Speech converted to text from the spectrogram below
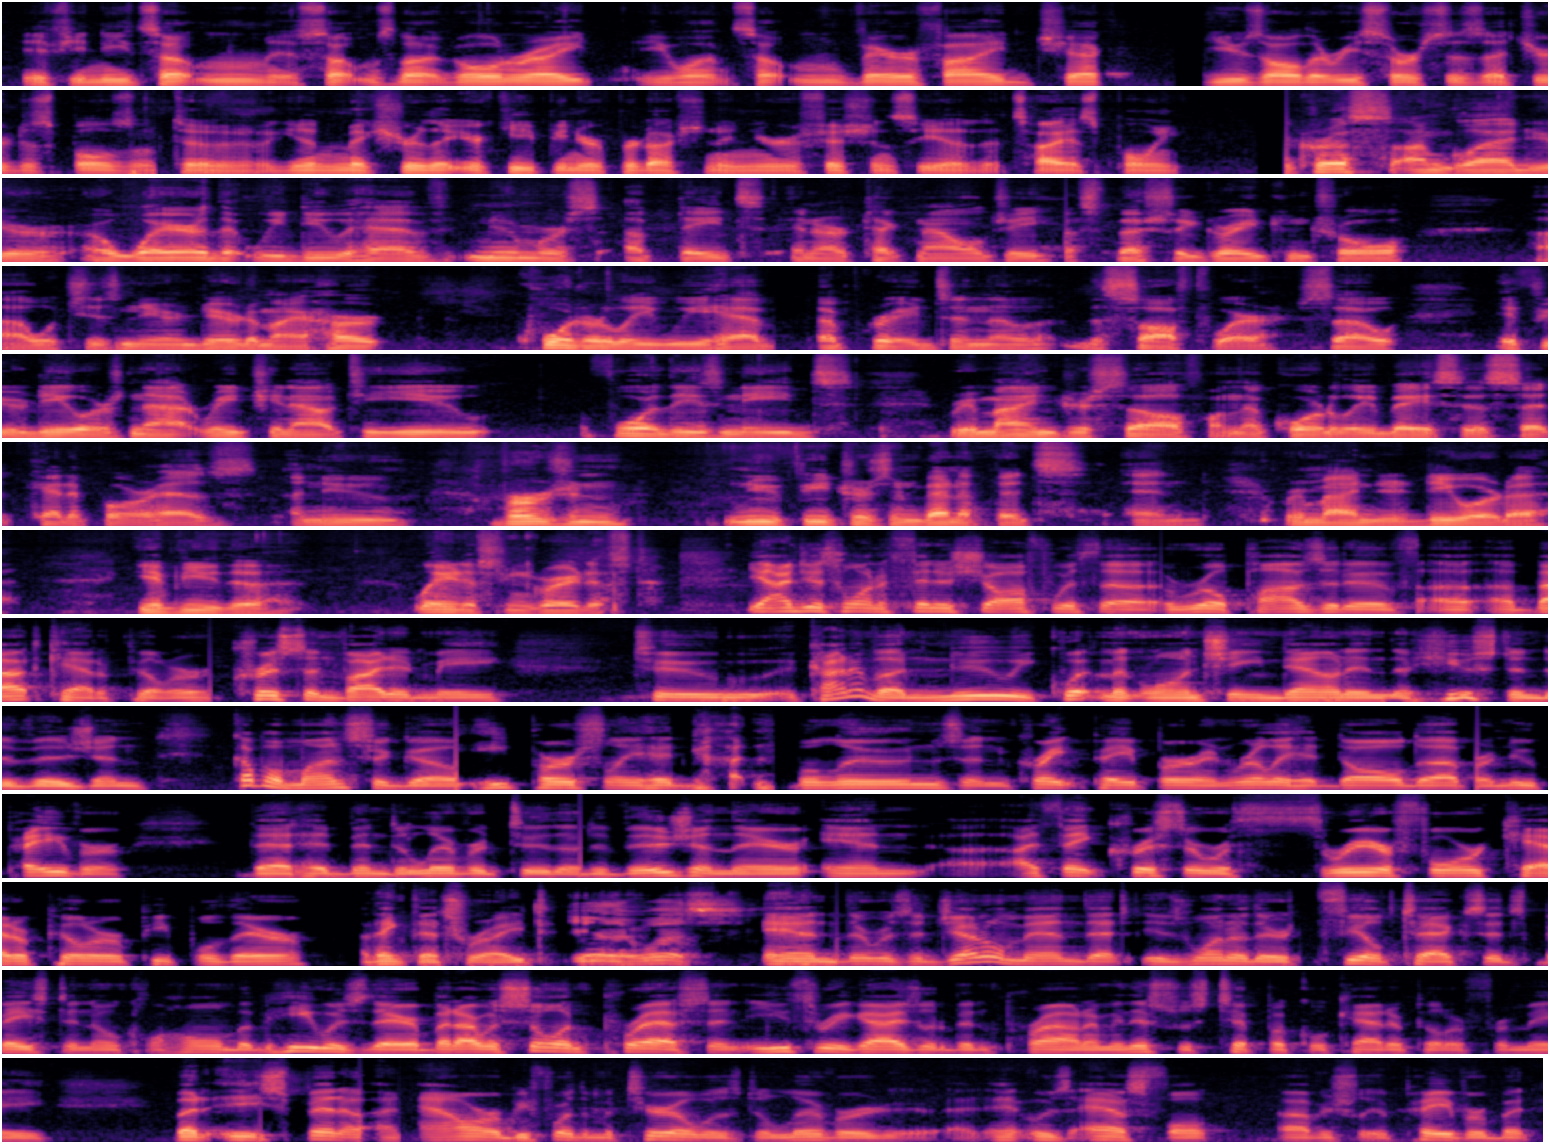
if you need something, if something's not going right, you want something verified, check, use all the resources at your disposal to, again, make sure that you're keeping your production and your efficiency at its highest point. Chris, I'm glad you're aware that we do have numerous updates in our technology, especially grade control, uh, which is near and dear to my heart. Quarterly, we have upgrades in the, the software. So if your dealer's not reaching out to you for these needs, remind yourself on the quarterly basis that Caterpillar has a new version, new features and benefits, and remind your dealer to give you the latest and greatest. Yeah, I just want to finish off with a, a real positive uh, about Caterpillar. Chris invited me to kind of a new equipment launching down in the Houston division a couple months ago. He personally had gotten balloons and crate paper and really had dolled up a new paver that had been delivered to the division there. And uh, I think, Chris, there were three or four Caterpillar people there. I think that's right. Yeah, there was. And there was a gentleman that is one of their field techs that's based in Oklahoma, but he was there. But I was so impressed, and you three guys would have been proud. I mean, this was typical Caterpillar for me. But he spent an hour before the material was delivered. It was asphalt, obviously a paver, but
